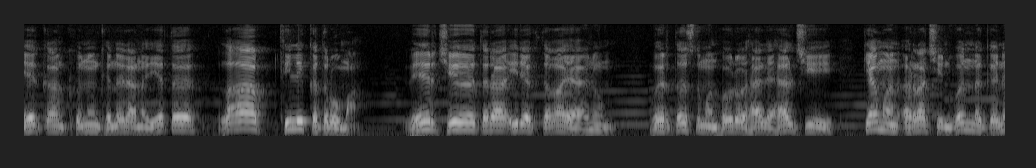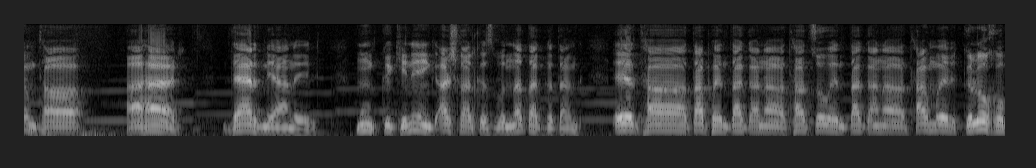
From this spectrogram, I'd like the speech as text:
երկան քնուն քնելանը յետը լապ թիլի կտրումա։ Վերջը դրա իրեք տղա յանում, վեր տեսնում են հորո հալը հալ չի, կյաման առաջին վնը կնում թա ահար դարդ մի անել մունք կքինենք աշխարհքս վնատակ կտանք էլ թա տապենտականա թա ծովենտականա թա մեր գլոխը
